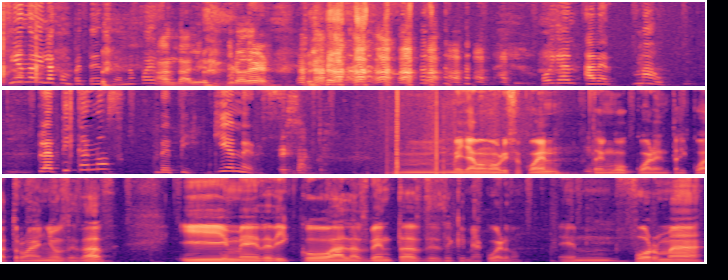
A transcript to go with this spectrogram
haciendo ahí la competencia, no puedes. Ándale, brother. Oigan, a ver, Mau, platícanos de ti. ¿Quién eres? Exacto. Mm, Me llamo Mauricio Cohen, tengo 44 años de edad y me dedico a las ventas desde que me acuerdo. En forma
